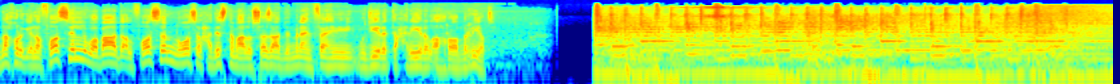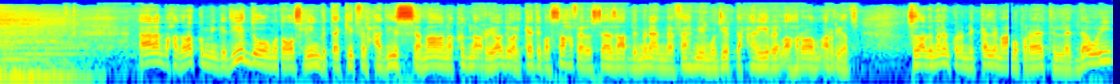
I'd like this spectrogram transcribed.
نخرج إلى فاصل وبعد الفاصل نواصل حديثنا مع الأستاذ عبد المنعم فهمي مدير التحرير الأهرام الرياضي أهلا بحضراتكم من جديد ومتواصلين بالتأكيد في الحديث مع ناقدنا الرياضي والكاتب الصحفي الأستاذ عبد المنعم فهمي مدير تحرير الأهرام الرياضي. أستاذ عبد المنعم كنا بنتكلم عن مباريات الدوري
